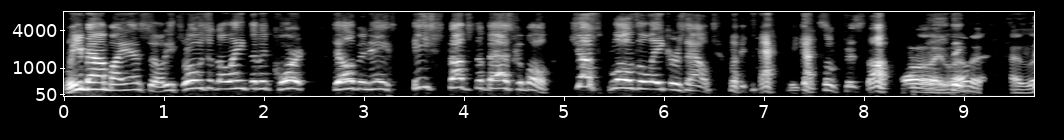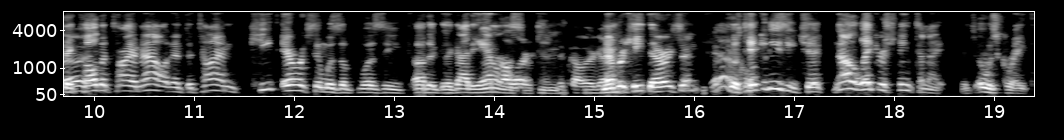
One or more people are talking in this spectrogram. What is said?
rebound by Unseld. He throws it the length of the court. Delvin Hayes, he stuffs the basketball. Just blow the Lakers out like that. He got so pissed off. Oh, I love they, it. I love they it. called a timeout. And at the time, Keith Erickson was the was the other the guy, the analyst color, him. The color guy. Remember Keith Erickson? Yeah. He goes, take it easy, chick. Now the Lakers stink tonight. It, it was great.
